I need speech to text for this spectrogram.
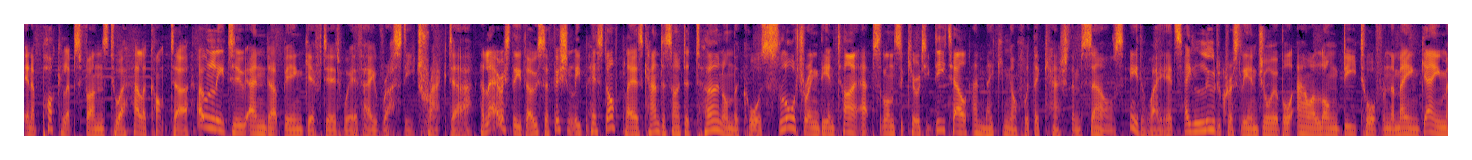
in apocalypse funds to a helicopter, only to end up being gifted with a rusty tractor. Hilariously, though, sufficiently pissed off players can decide to turn on the cause, slaughtering the entire Epsilon security detail and making off with the cash themselves. Either way, it's a ludicrously enjoyable hour long detour from the main game,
